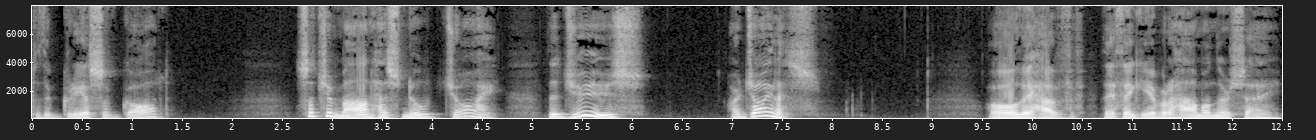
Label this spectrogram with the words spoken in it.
to the grace of God. Such a man has no joy. The Jews are joyless. Oh, they have, they think Abraham on their side.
